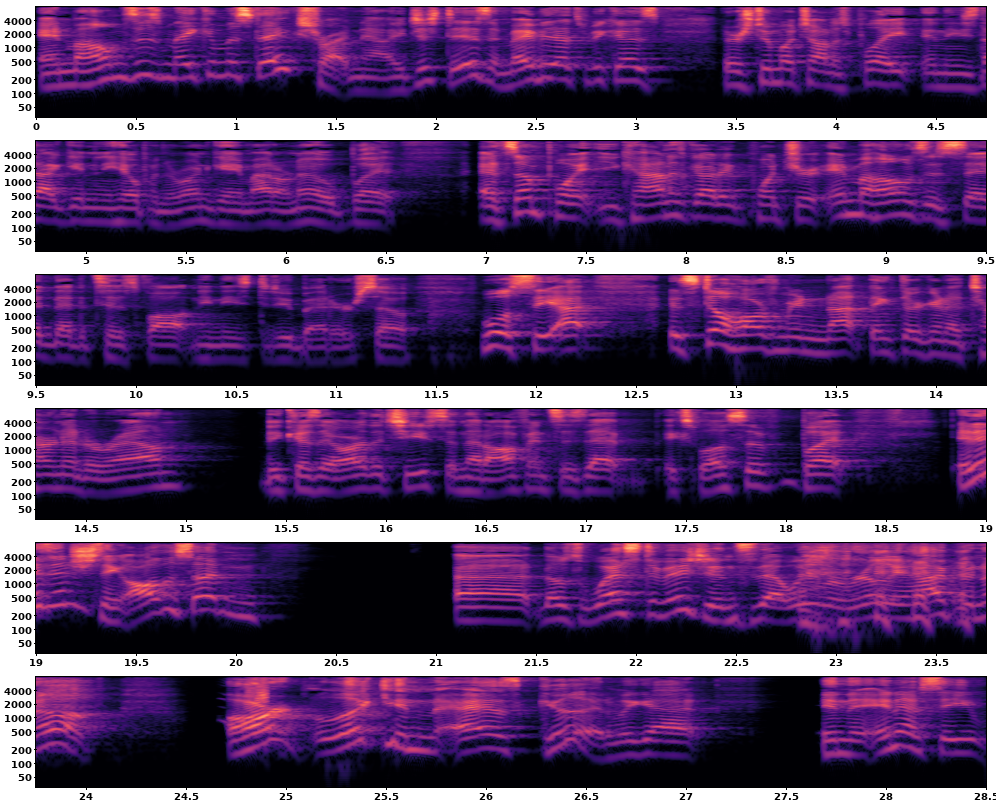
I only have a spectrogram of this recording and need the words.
And Mahomes is making mistakes right now. He just is. And maybe that's because there's too much on his plate and he's not getting any help in the run game. I don't know. But at some point, you kind of got to point your. And Mahomes has said that it's his fault and he needs to do better. So we'll see. I, it's still hard for me to not think they're going to turn it around because they are the Chiefs and that offense is that explosive. But it is interesting. All of a sudden, uh, those West divisions that we were really hyping up aren't looking as good. We got in the NFC,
